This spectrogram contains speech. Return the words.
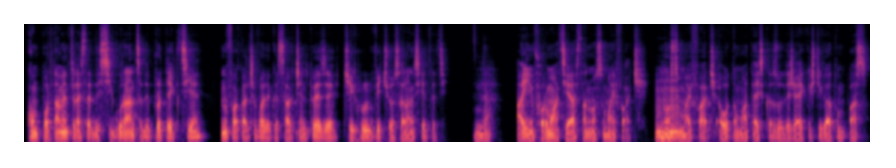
Comportamentele astea de siguranță, de protecție, nu fac altceva decât să accentueze ciclul vicios al anxietății. Da. Ai informația asta, nu o să mai faci. Nu o să Mhm. mai faci, automat ai scăzut, deja ai câștigat un pas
